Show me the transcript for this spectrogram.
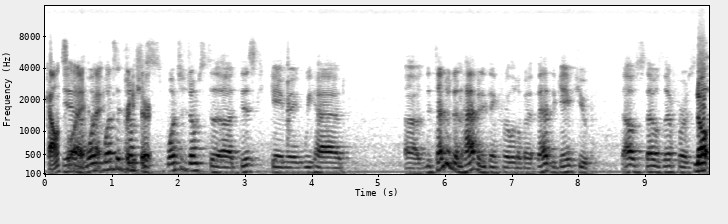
console. Yeah, once, I, once it jumps sure. to, once it jumps to uh, disc gaming, we had uh, Nintendo didn't have anything for a little bit. They had the GameCube. That was that was their first No. uh.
